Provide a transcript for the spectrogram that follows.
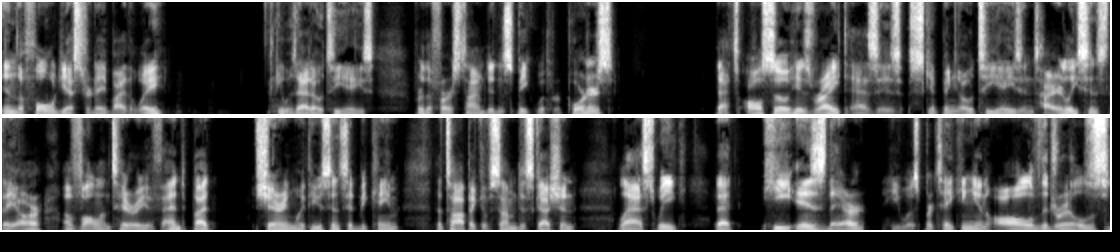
in the fold yesterday, by the way. He was at OTAs for the first time, didn't speak with reporters. That's also his right, as is skipping OTAs entirely, since they are a voluntary event, but sharing with you, since it became the topic of some discussion last week, that he is there. He was partaking in all of the drills,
